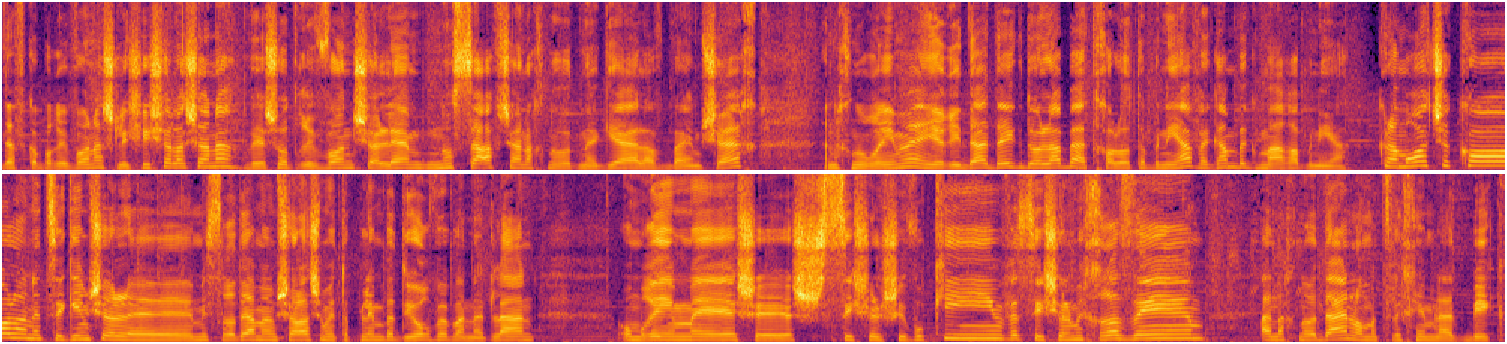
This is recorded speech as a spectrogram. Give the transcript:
דווקא ברבעון השלישי של השנה, ויש עוד רבעון שלם נוסף שאנחנו עוד נגיע אליו בהמשך. אנחנו רואים אה, ירידה די גדולה בהתחלות הבנייה וגם בגמר הבנייה. למרות שכל הנציגים של אה, משרדי הממשלה שמטפלים בדיור ובנדל"ן אומרים אה, שיש שיא של שיווקים ושיא של מכרזים, אנחנו עדיין לא מצליחים להדביק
